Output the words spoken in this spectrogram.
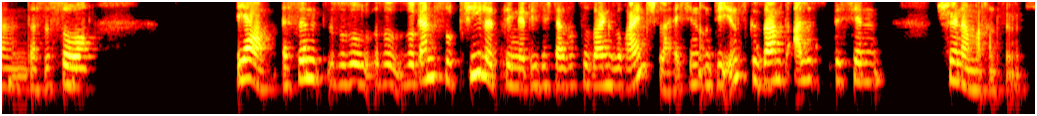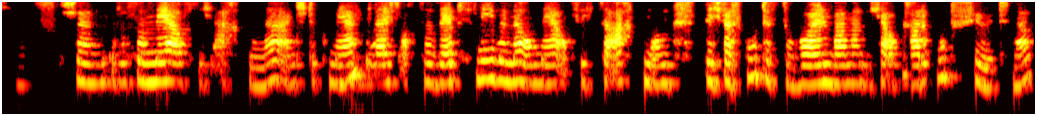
Ähm, das ist so, ja, es sind so, so, so ganz subtile Dinge, die sich da sozusagen so reinschleichen und die insgesamt alles ein bisschen schöner machen für mich. Schön. Es ist so mehr auf sich achten, ne? ein Stück mehr mhm. vielleicht auch zur Selbstliebe, ne? um mehr auf sich zu achten, um sich was Gutes zu wollen, weil man sich ja auch gerade gut fühlt. Ne?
